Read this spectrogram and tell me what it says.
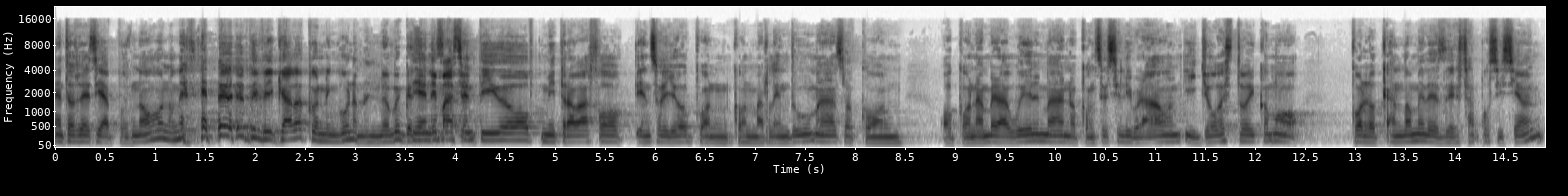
Entonces decía, pues no, no me he identificado con ninguno. No me Tiene más sentido mi trabajo, pienso yo, con, con Marlene Dumas o con, o con Amber Willman o con Cecily Brown y yo estoy como colocándome desde esa posición.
